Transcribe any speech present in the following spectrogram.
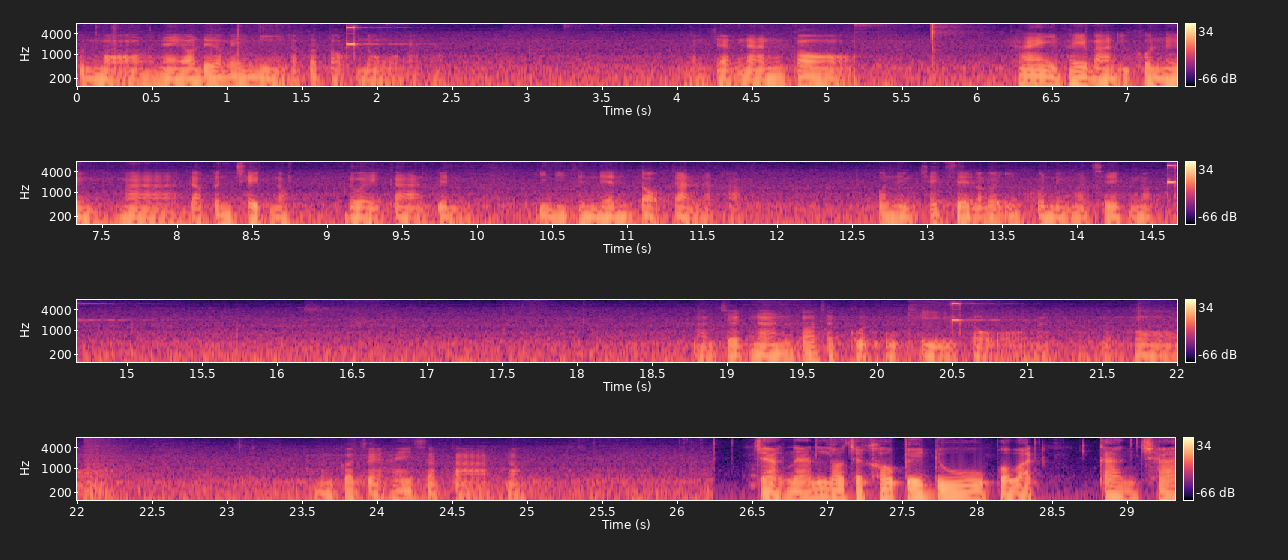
คุณหมอในออเดอร์ไม่มีแล้วก็ตอบโนนะครับ หลังจากนั้นก็ให้พยาบาลอีกคนหนึ่งมาดับเบิลเช็คเนาะโดยการเป็นอินดิพ n เดนต์ต่อกันนะครับ คนหนึ่งเช็คเสร็จแล้วก็อีกคนหนึ่งมาเช็คเนาะหลังจากนั้นก็จะกดโอเคต่อนะครับแล้วก็ มันก็จะให้สตาร์ทเนาะจากนั้นเราจะเข้าไปดูประวัติการใช้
